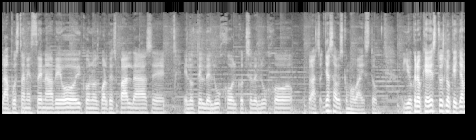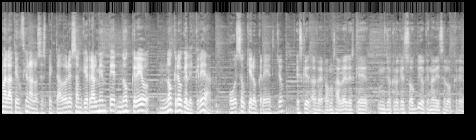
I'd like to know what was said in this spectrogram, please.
la puesta en escena de hoy con los guardaespaldas. Eh, el hotel de lujo, el coche de lujo, ya sabes cómo va esto. Yo creo que esto es lo que llama la atención a los espectadores, aunque realmente no creo, no creo que le crean, o eso quiero creer yo. Es que, a ver, vamos a ver, es que yo creo que es obvio que nadie se lo cree.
